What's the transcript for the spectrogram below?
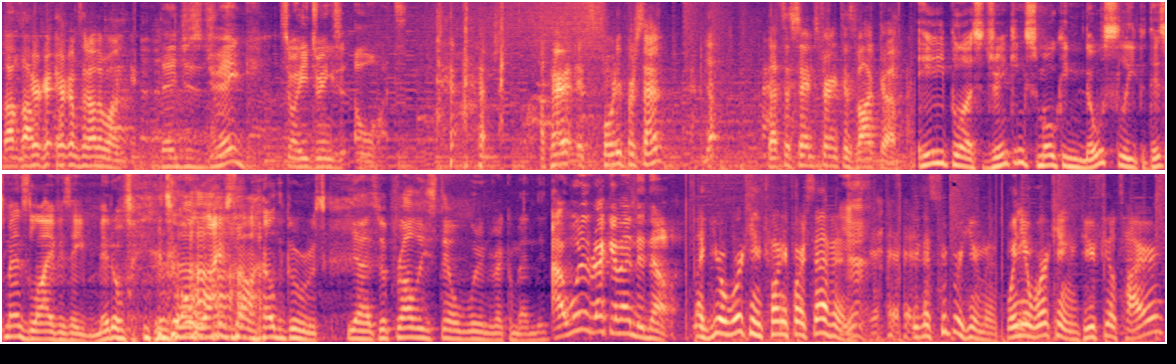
Con con. Here, here comes another one. They just drink. So he drinks a lot. Apparently, it's 40%. Yep. That's the same strength as vodka. 80 plus, drinking, smoking, no sleep. This man's life is a middle finger to all lifestyle health gurus. Yes, but probably still wouldn't recommend it. I wouldn't recommend it now. Like you're working 24 7. Yeah. He's a superhuman. When you're working, do you feel tired?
